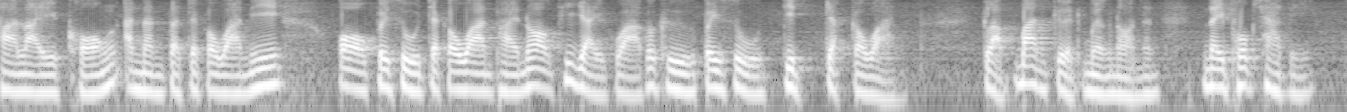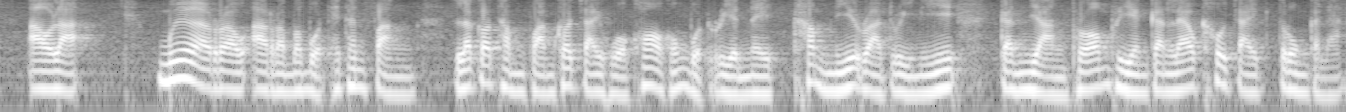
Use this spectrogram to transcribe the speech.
ภาลัยของอนันตจักรวาลนี้ ออกไปสู่จักรวาลภายนอกที่ใหญ่กว่าก็คือไปสู่จิตจักรวาล กลับบ้านเกิดเมืองนอนนั้น ในภพชาตินี้ เอาละ เมื่อเราอารัมบทให้ท่านฟัง แล้วก็ทำความเข้าใจหัวข้อของบทเรียนในค่ำนี้ราตรีนี้ กันอย่างพร้อมเพรียงกันแล้วเข้าใจตรงกันแล้ว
